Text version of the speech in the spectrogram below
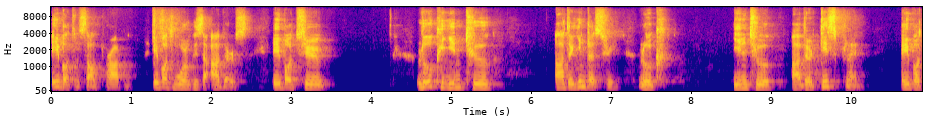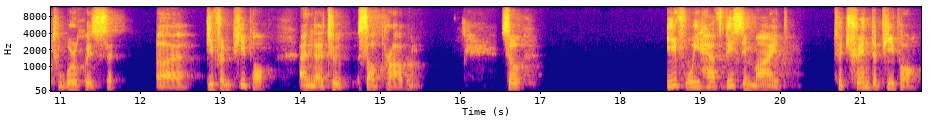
able to solve problem, able to work with others, able to look into other industry, look into other discipline, able to work with uh, different people and uh, to solve problem. So if we have this in mind to train the people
